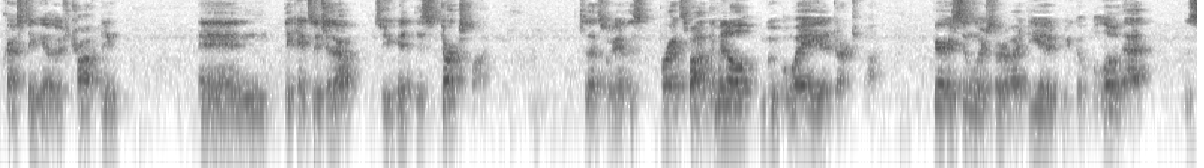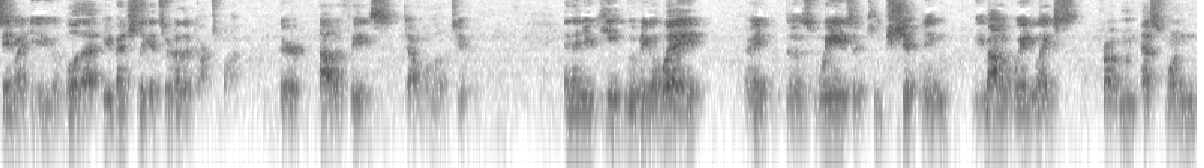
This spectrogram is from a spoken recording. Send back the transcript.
cresting, the other's troughing, and they cancel each other out. So you get this dark spot. So that's why we have this bright spot in the middle, move away, you get a dark spot. Very similar sort of idea, we go below that, the same idea, you go below that, you eventually get to another dark spot. They're out of phase down below too. And then you keep moving away, right? Those waves are keep shifting, the amount of wavelengths from S1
